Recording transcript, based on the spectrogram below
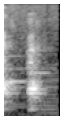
Ha ha ha.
